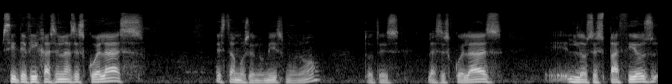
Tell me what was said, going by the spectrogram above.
Si te fijas en las escuelas, estamos en lo mismo, ¿no? Entonces, las escuelas, los espacios,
